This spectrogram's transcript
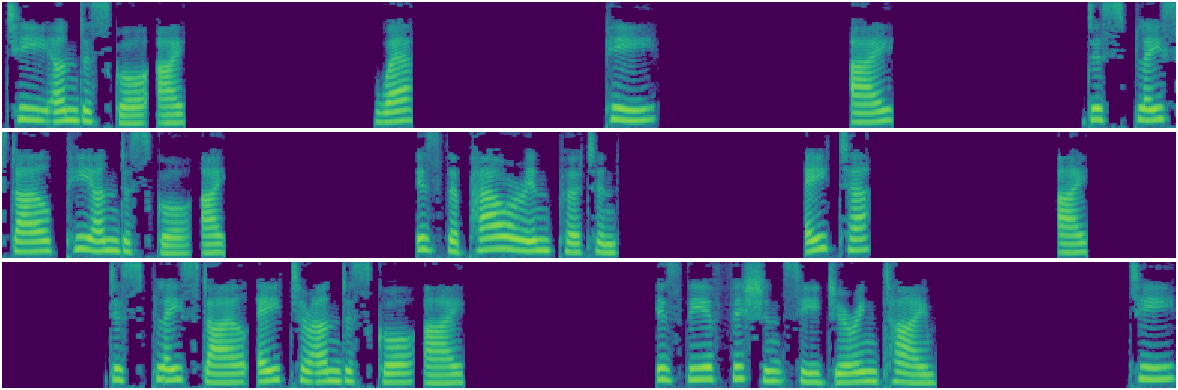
t underscore i where p I display style p underscore I is the power input and eta I display style eta underscore I is the efficiency during time. T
